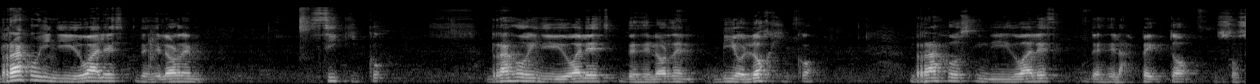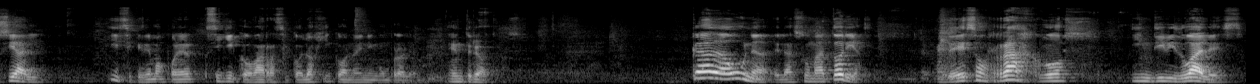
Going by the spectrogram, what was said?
Rasgos individuales desde el orden psíquico, rasgos individuales desde el orden biológico, rasgos individuales desde el aspecto social y si queremos poner psíquico barra psicológico no hay ningún problema, entre otros. Cada una de las sumatorias de esos rasgos individuales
